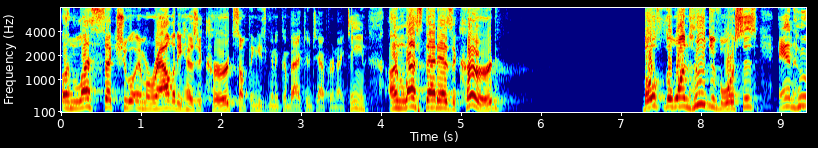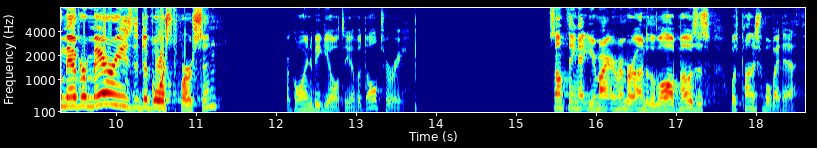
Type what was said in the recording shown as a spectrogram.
Unless sexual immorality has occurred, something he's going to come back to in chapter 19, unless that has occurred, both the one who divorces and whomever marries the divorced person are going to be guilty of adultery. Something that you might remember under the law of Moses was punishable by death.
